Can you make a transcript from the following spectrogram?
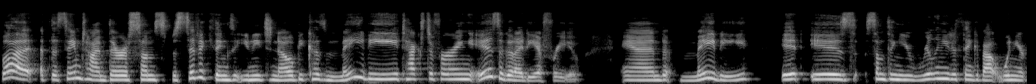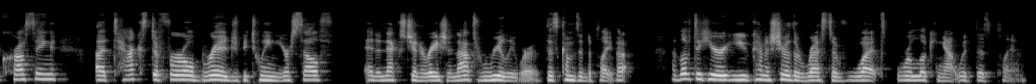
but at the same time, there are some specific things that you need to know because maybe tax deferring is a good idea for you. And maybe it is something you really need to think about when you're crossing a tax deferral bridge between yourself and a next generation. That's really where this comes into play. But I'd love to hear you kind of share the rest of what we're looking at with this plan.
